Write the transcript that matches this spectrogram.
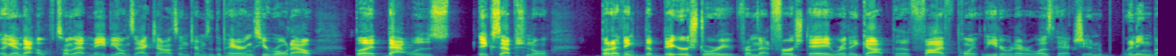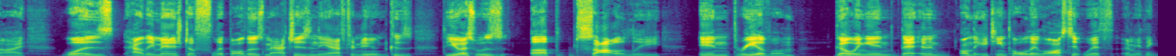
Again, that some of that may be on Zach Johnson in terms of the pairings he rolled out, but that was exceptional. But I think the bigger story from that first day, where they got the five point lead or whatever it was, they actually ended up winning by, was how they managed to flip all those matches in the afternoon because the U.S. was up solidly in three of them going in that and then on the 18th hole they lost it with i mean i think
